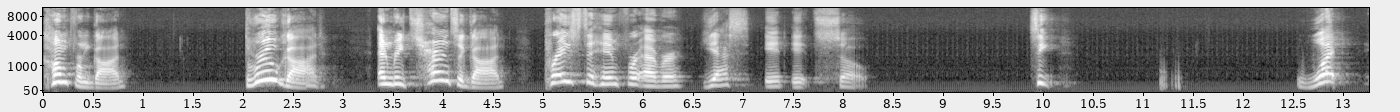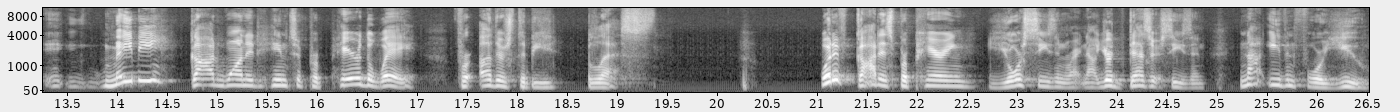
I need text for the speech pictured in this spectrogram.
come from God, through God, and return to God. Praise to Him forever. Yes, it is so. See, what maybe God wanted him to prepare the way for others to be blessed. What if God is preparing your season right now, your desert season, not even for you?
